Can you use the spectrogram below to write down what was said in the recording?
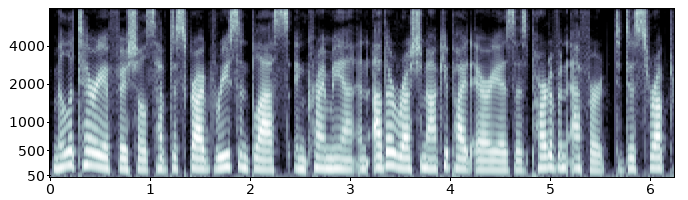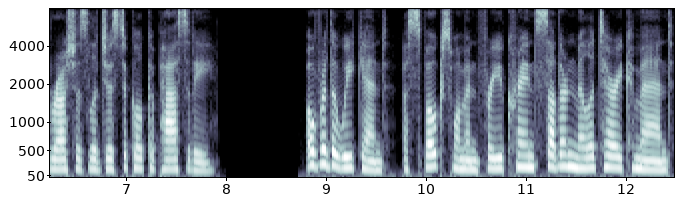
military officials have described recent blasts in Crimea and other Russian occupied areas as part of an effort to disrupt Russia's logistical capacity. Over the weekend, a spokeswoman for Ukraine's Southern Military Command,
